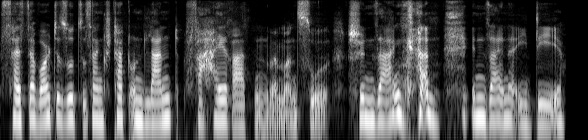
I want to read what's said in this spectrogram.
Das heißt, er wollte sozusagen Stadt und Land verheiraten, wenn man es so schön sagen kann, in seiner Idee.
